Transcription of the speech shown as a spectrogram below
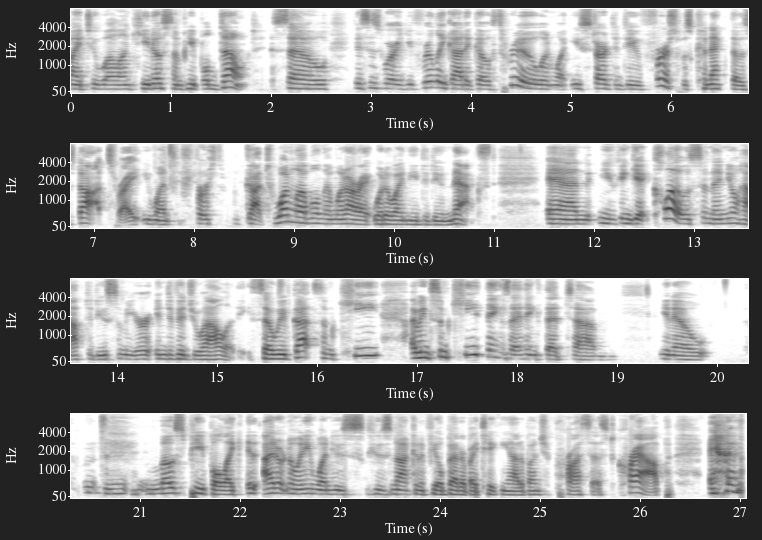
might do well on keto, some people don't. So this is where you've really got to go through. And what you started to do first was connect those dots, right? You went first, got to one level, and then went, all right, what do I need to do next? And you can get close and then you'll have to do some of your individuality so we've got some key i mean some key things i think that um, you know most people like I don't know anyone who's who's not going to feel better by taking out a bunch of processed crap and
